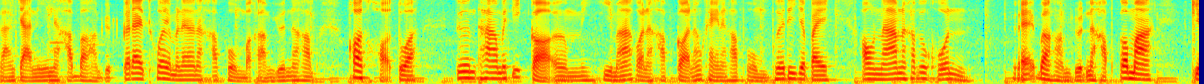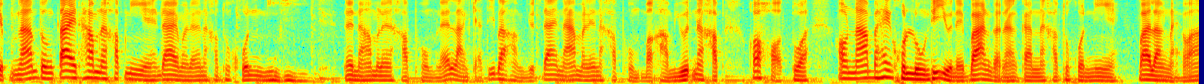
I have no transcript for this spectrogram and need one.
หลังจากนี้นะครับบาหามยุทธก็ได้ถ้วยมาแล้วนะครับผมบาหามยุทธนะครับก็ขอตัวเดินทางไปที่เกาะเอิมหิมะก่อนนะครับเกาะน้ำแข็งนะครับผมเพื่อที่จะไปเอาน้ำนะครับทุกคนและบาหามยุทธนะครับก็มา ก็บน้ำตรงใต้ถ้ำนะครับนี่ได้มาแล้วนะครับ ทุกคนนี่ได้น้ำมาแล้วนะครับผมและหลังจากที่บาหามยุทธได้น้ำมาแล้วนะครับผมบาหามยุทธนะครับก็ขอตัวเอาน้ำไปให้คนลุงที่อยู่ในบ้านก่อนนะกันนะครับ ทุกคนนี่บ้านหลังไหนว่า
